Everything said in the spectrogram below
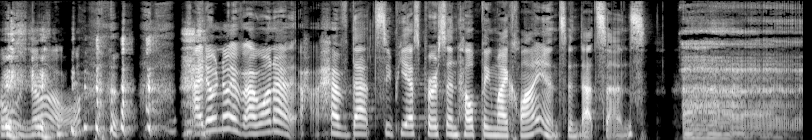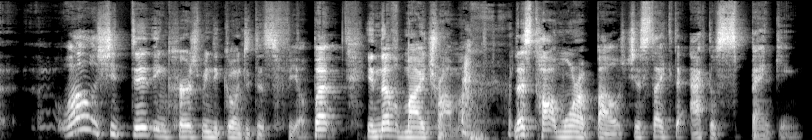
Oh no. I don't know if I want to have that CPS person helping my clients in that sense. Uh, well, she did encourage me to go into this field, but enough of my trauma. Let's talk more about just like the act of spanking,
